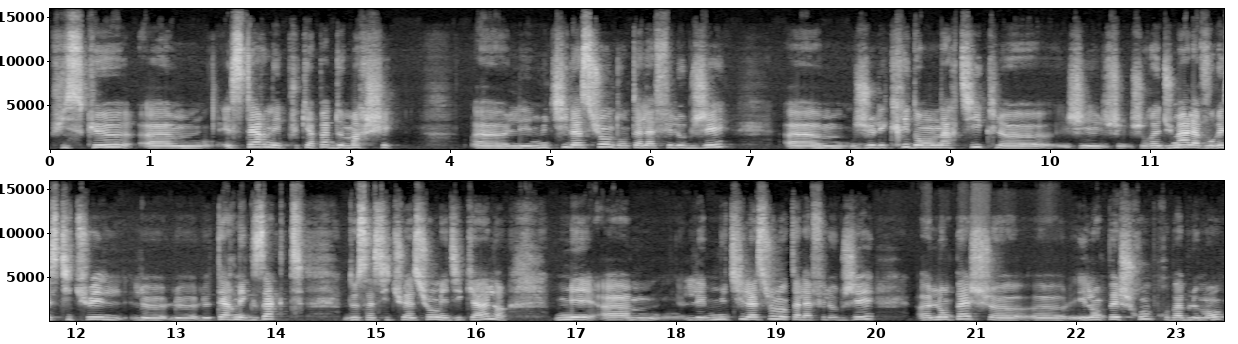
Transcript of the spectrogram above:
puisque euh, Esther n'est plus capable de marcher. Euh, les mutilations dont elle a fait l'objet, euh, je l'écris dans mon article, j'aurais du mal à vous restituer le, terme exact de sa situation médicale, mais les mutilations dont elle a fait l'objet l'empêchent et l'empêcheront probablement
